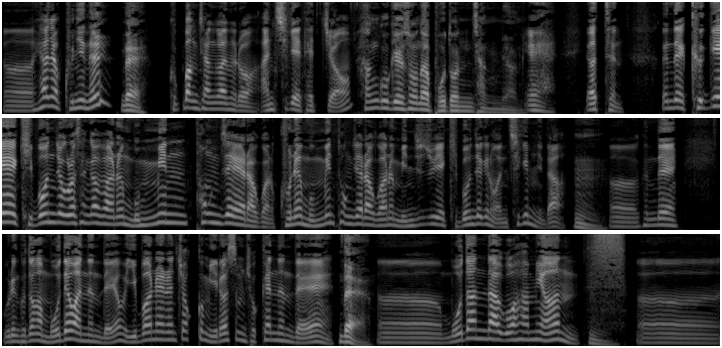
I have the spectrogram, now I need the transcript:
어, 현역 군인을 네. 국방장관으로 앉히게 됐죠. 한국에서나 보던 장면. 예. 여튼 근데 그게 기본적으로 생각하는 문민 통제라고 하는 군의 문민 통제라고 하는 민주주의의 기본적인 원칙입니다. 음. 어 근데 우린 그동안 못 해왔는데요. 이번에는 조금 이뤘으면 좋겠는데 네. 어 못 한다고 하면 음. 어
